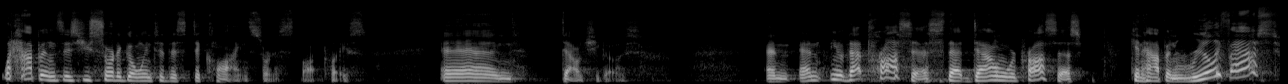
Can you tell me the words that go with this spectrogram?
what happens is you sort of go into this decline sort of spot place. And down she goes. And, and you know, that process, that downward process, can happen really fast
